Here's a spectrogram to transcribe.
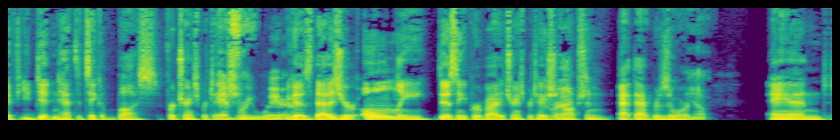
if you didn't have to take a bus for transportation Everywhere. because that is your only Disney provided transportation Correct. option at that resort. Yep. And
